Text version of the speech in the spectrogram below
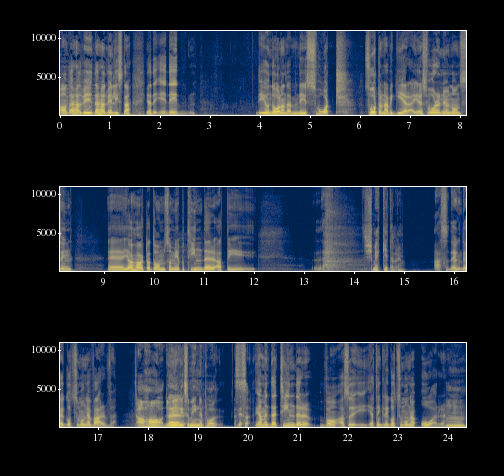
Ja, där hade vi, där hade vi en lista. Ja, det, är- det, det är underhållande, men det är svårt, svårt att navigera. Är det svårare nu än någonsin? Eh, jag har hört att de som är på Tinder, att det är, Smäckigt eller? alltså det, det har gått så många varv. Jaha, du Där- är liksom inne på... Ja men där Tinder var, alltså jag tänker det har gått så många år, Mm,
